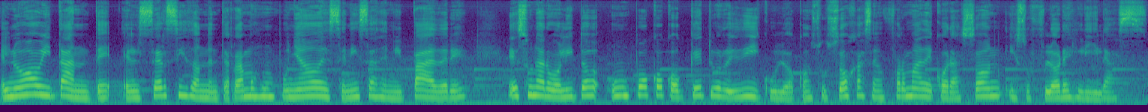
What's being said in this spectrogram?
El nuevo habitante, el Cercis donde enterramos un puñado de cenizas de mi padre, es un arbolito un poco coqueto y ridículo, con sus hojas en forma de corazón y sus flores lilas.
